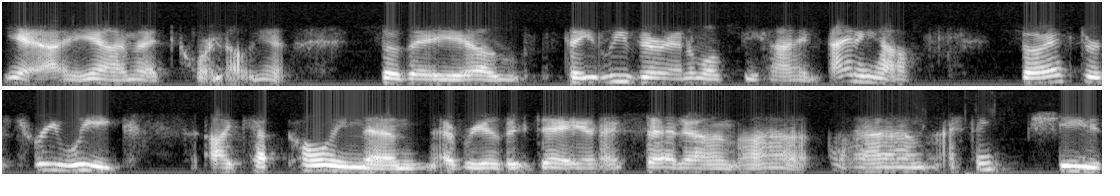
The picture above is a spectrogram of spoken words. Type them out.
Yeah, yeah, I'm at Cornell. Yeah, so they uh, they leave their animals behind. Anyhow, so after three weeks, I kept calling them every other day, and I said, um, uh, um, I think she's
